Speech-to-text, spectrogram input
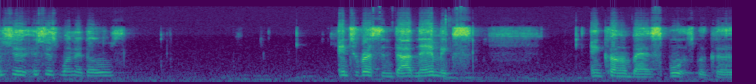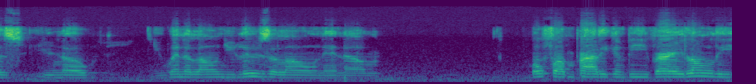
It's just it's just one of those interesting dynamics in combat sports because you know you win alone, you lose alone, and um, both of them probably can be very lonely.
